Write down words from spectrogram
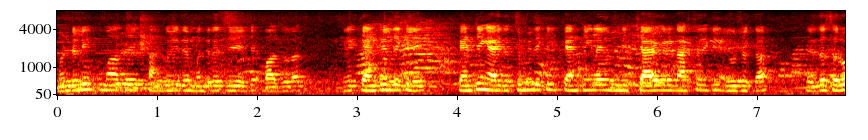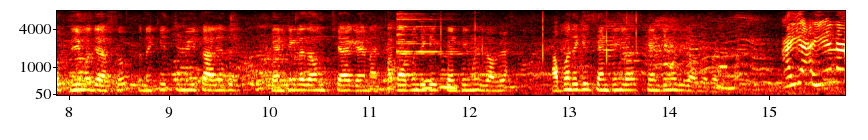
मंडळी तुम्हाला एक सांगतो इथे मंदिराच्या याच्या बाजूला. इकडे कॅन्टीन देखील आहे. कॅन्टीन आहे तर तुम्ही देखील कॅन्टीनला येऊन तुम्ही चाय वगैरे नाश्ता देखील घेऊ शकता. तर सर्व फ्रीमध्ये असतो. तर नक्की तुम्ही इथं आल्यानंतर कॅन्टीनला जाऊन चाय घ्या नाश्ता. आता आपण देखील कॅन्टीनमध्ये जाऊया. आपण देखील कॅन्टीनला कॅन्टीनमध्ये जाऊया पहिल्यांदा. आई आहे ना.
